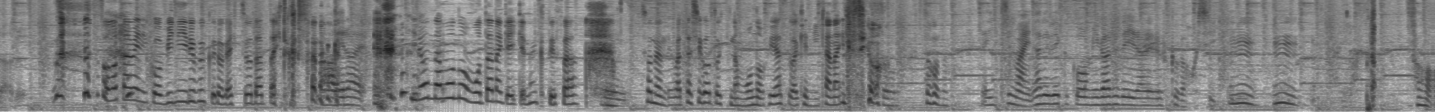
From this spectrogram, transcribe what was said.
るある。うん。あるあるそのためにこうビニール袋が必要だったりとかさなんか。い、いろんなものを持たなきゃいけなくてさ。うん、そうなんで私ごときのものを増やすわけにいかないんですよ。そう。そうなん一枚なるべくこう身軽でいられる服が欲しいってういう。のんうん。そう。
